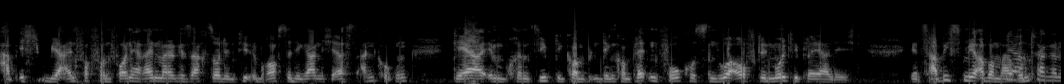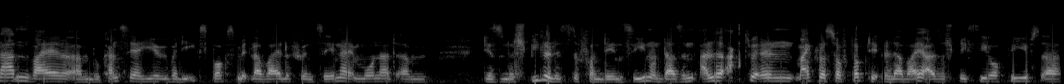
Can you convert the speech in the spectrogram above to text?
habe ich mir einfach von vornherein mal gesagt, so den Titel brauchst du dir gar nicht erst angucken, der im Prinzip die, den kompletten Fokus nur auf den Multiplayer legt. Jetzt habe ich es mir aber mal ja. runtergeladen, weil ähm, du kannst ja hier über die Xbox mittlerweile für einen Zehner im Monat ähm, dir so eine Spieleliste von denen ziehen und da sind alle aktuellen Microsoft Top-Titel dabei, also sprich Sea of Thieves, äh,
